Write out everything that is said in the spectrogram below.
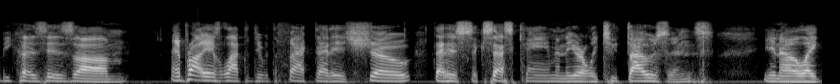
because his um, and it probably has a lot to do with the fact that his show that his success came in the early 2000s. You know, like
